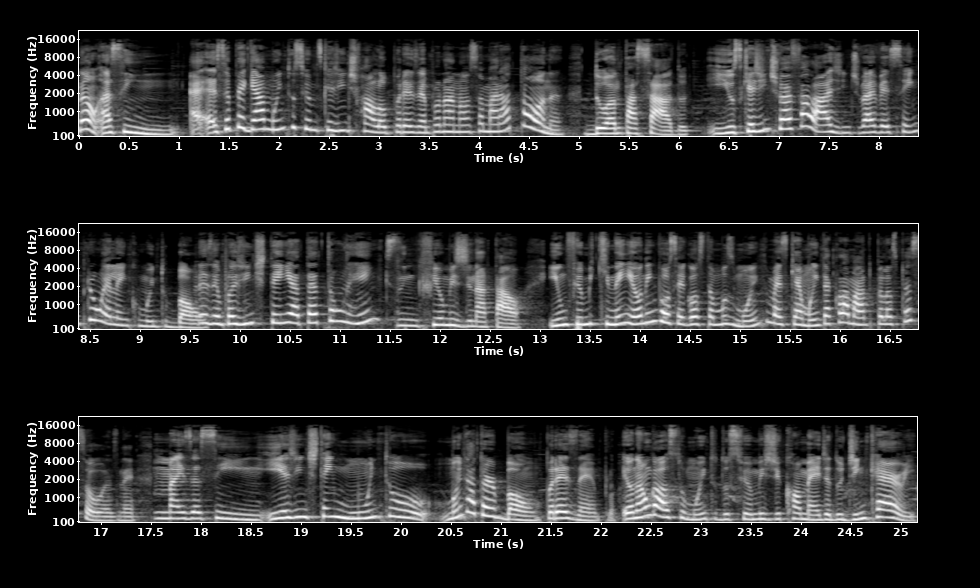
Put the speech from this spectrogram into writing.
Não, assim, é, é você pegar muitos filmes que a gente falou, por exemplo, na nossa maratona do ano passado. E os que a gente vai falar, a gente vai ver sempre um elenco muito bom. Por exemplo, a gente tem até Tom Hanks em filmes de Natal. E um filme que nem eu nem você gostamos muito, mas que é muito aclamado pelas pessoas, né? Mas assim, e a gente tem muito, muito ator bom. Por exemplo, eu não gosto muito dos filmes de comédia do Jim Carrey.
